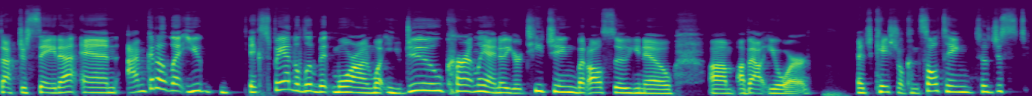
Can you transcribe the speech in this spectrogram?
Dr. Seda. And I'm going to let you expand a little bit more on what you do currently. I know you're teaching, but also, you know, um, about your educational consulting. So just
